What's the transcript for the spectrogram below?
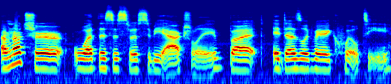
I'm not sure what this is supposed to be actually, but it does look very quilty.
